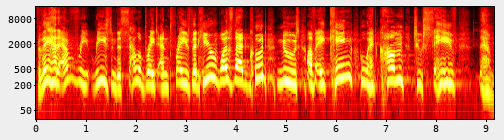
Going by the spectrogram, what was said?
For they had every reason to celebrate and praise that here was that good news of a king who had come to save them.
